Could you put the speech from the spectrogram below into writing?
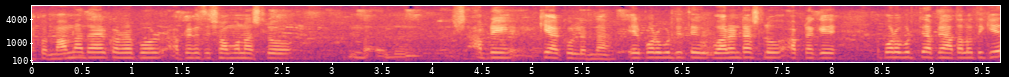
এখন মামলা দায়ের করার পর আপনার কাছে সমন আসলো আপনি কেয়ার করলেন না। এর পরবর্তীতে ওয়ারেন্ট আসলো, আপনাকে পরবর্তীতে আপনি আদালতে গিয়ে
